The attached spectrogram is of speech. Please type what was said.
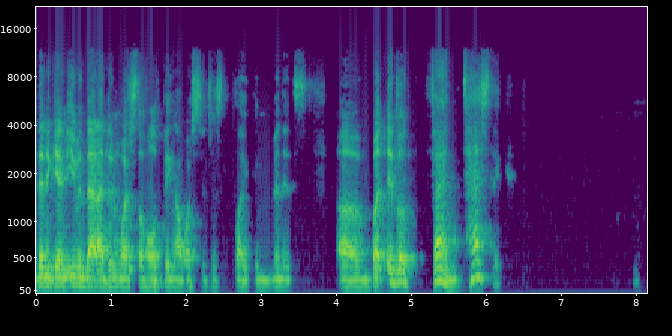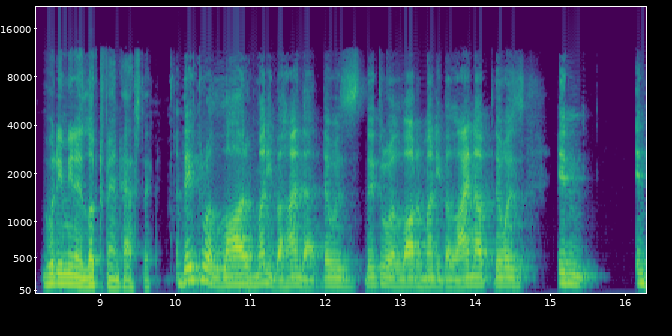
then again, even that, I didn't watch the whole thing. I watched it just like in minutes. Um, but it looked fantastic. What do you mean? It looked fantastic. They threw a lot of money behind that. There was they threw a lot of money. The lineup there was in in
